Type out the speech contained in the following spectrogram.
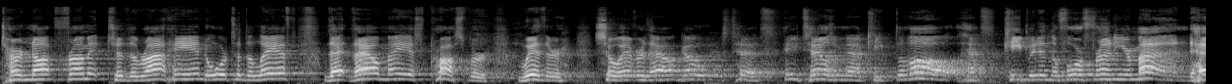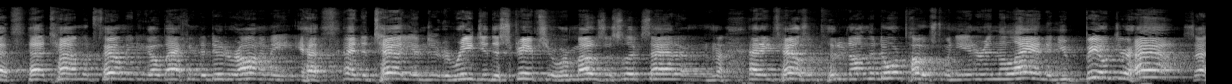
Turn not from it to the right hand or to the left, that thou mayest prosper whithersoever thou goest. He tells him, Now keep the law, keep it in the forefront of your mind. Time would fail me to go back into Deuteronomy and to tell you and to read you the scripture where Moses looks at him and he tells him, Put it on the doorpost when you enter in the land and you build your house, uh,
